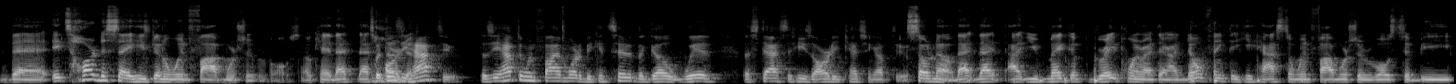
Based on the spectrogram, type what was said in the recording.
that it's hard to say he's going to win five more Super Bowls. Okay, that that's But does he to, have to? Does he have to win five more to be considered the go with the stats that he's already catching up to? so no, that that I, you make a great point right there. I don't think that he has to win five more Super Bowls to be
